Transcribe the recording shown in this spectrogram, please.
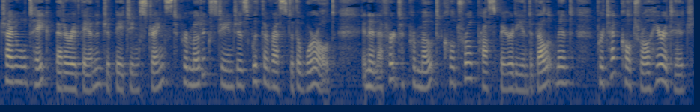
China will take better advantage of Beijing's strengths to promote exchanges with the rest of the world in an effort to promote cultural prosperity and development, protect cultural heritage,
